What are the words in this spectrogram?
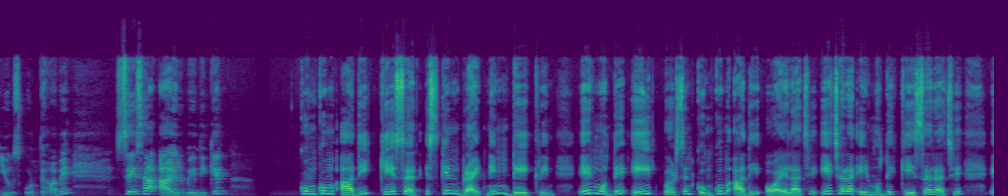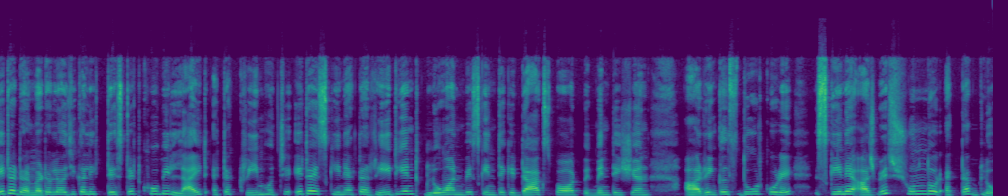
ইউজ করতে হবে সেসা আয়ুর্বেদিকের Kumkumadi Kesar skin brightening day cream. এর মধ্যে এইট পারসেন্ট কুমকুম আদি অয়েল আছে। এছাড়া এর মধ্যে কেসার আছে। এটা ডার্মাটোলজিক্যালি টেস্টেড খুবই লাইট একটা ক্রিম হচ্ছে। এটা স্কিনে একটা রেডিয়েন্ট গ্লো আনবে স্কিন থেকে। ডার্ক স্পট পিগমেন্টেশন আর রিঙ্কলস দূর করে স্কিনে আসবে সুন্দর একটা গ্লো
